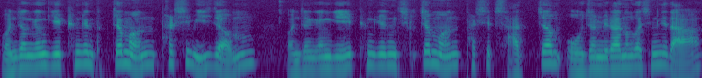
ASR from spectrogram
원정 경기 평균 득점은 82점, 원정 경기 평균 실점은 84.5점이라는 것입니다.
